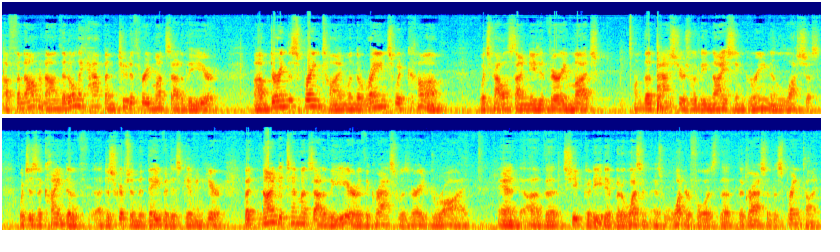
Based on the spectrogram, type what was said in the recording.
a phenomenon that only happened two to three months out of the year. Um, during the springtime, when the rains would come, which Palestine needed very much, the pastures would be nice and green and luscious, which is a kind of a description that David is giving here. But nine to ten months out of the year, the grass was very dry, and uh, the sheep could eat it, but it wasn't as wonderful as the, the grass of the springtime.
